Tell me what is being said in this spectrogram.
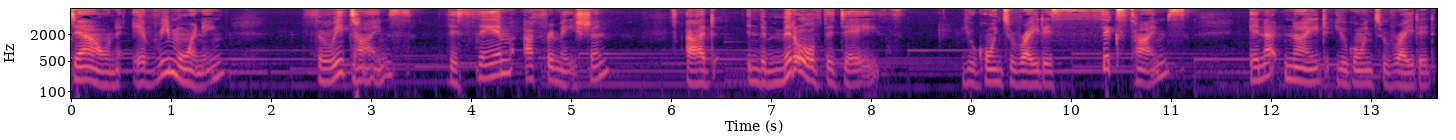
down every morning, three times, the same affirmation. At in the middle of the day, you're going to write it six times, and at night, you're going to write it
